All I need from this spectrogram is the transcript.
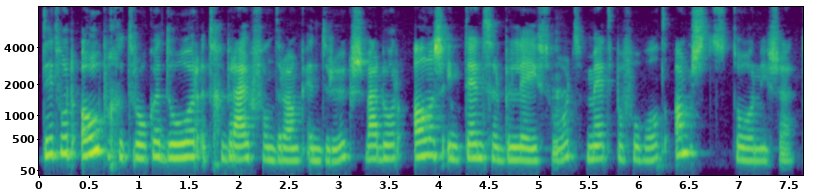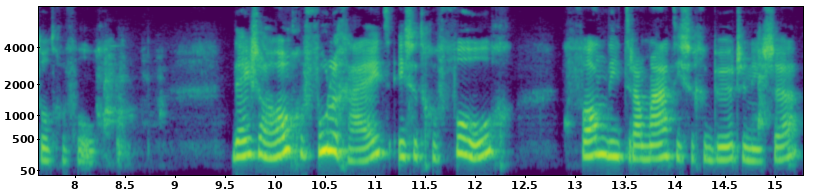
Dit wordt opengetrokken door het gebruik van drank en drugs, waardoor alles intenser beleefd wordt met bijvoorbeeld angststoornissen tot gevolg. Deze hooggevoeligheid is het gevolg van die traumatische gebeurtenissen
